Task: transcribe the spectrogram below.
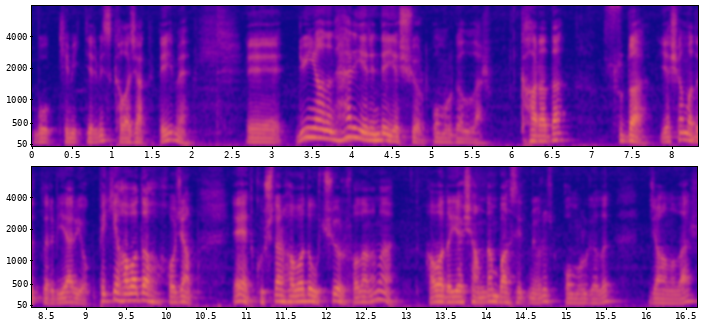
bu kemiklerimiz kalacak değil mi? Ee, dünyanın her yerinde yaşıyor omurgalılar. Karada, suda yaşamadıkları bir yer yok. Peki havada hocam? Evet kuşlar havada uçuyor falan ama havada yaşamdan bahsetmiyoruz. Omurgalı canlılar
